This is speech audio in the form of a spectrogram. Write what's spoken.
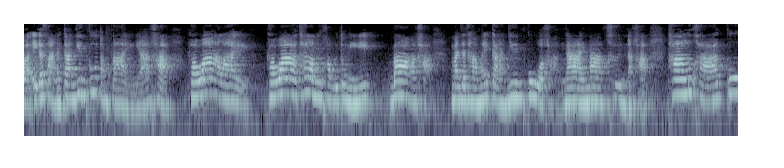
อเอกสารในการยื่นกู้ต่างๆอย่างเงี้ยค่ะ เพราะว่าอะไร เพราะว่าถ้าเรามีความรู้ตรงนี้บ้างอะค่ะ มันจะทำให้การยื่นกู้อะค่ะ ง่ายมากขึ้นนะคะ ถ้าลูกค้ากู้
